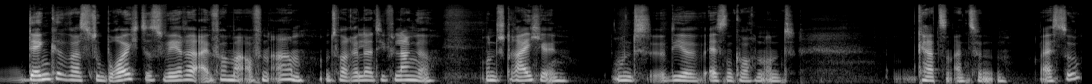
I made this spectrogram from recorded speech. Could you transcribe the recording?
denke, was du bräuchtest, wäre einfach mal auf den Arm. Und zwar relativ lange. Und streicheln. Und äh, dir Essen kochen und Kerzen anzünden. Weißt du?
